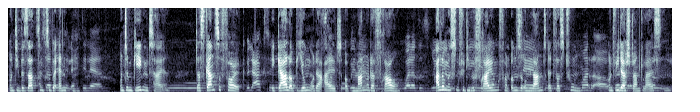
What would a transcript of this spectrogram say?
und die Besatzung zu beenden. Und im Gegenteil, das ganze Volk, egal ob jung oder alt, ob Mann oder Frau, alle müssen für die Befreiung von unserem Land etwas tun und Widerstand leisten.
